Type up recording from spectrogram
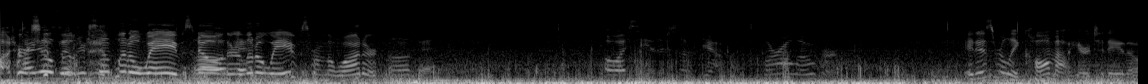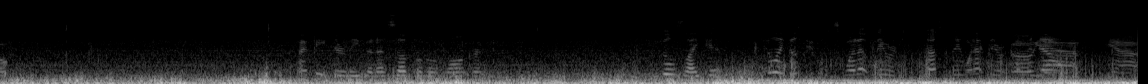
water. I know, just but there's some- little waves. No, Oh, they're little waves from the water. Oh, okay. Oh, I see it. There's some. Yeah, they're all over. It is really calm out here today, though. I think they're leaving us up a little longer. Feels like it. I feel like those people just went up. They were as they went up. They were coming. Oh, yeah.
